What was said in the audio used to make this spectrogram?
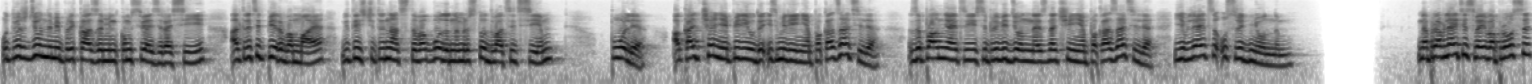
утвержденными приказом Минкомсвязи России от 31 мая 2013 года номер 127, поле «Окончание периода измерения показателя» заполняется, если приведенное значение показателя является усредненным. Направляйте свои вопросы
